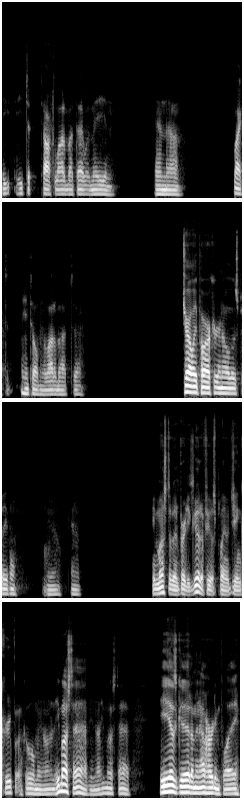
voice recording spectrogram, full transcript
he he t- talked a lot about that with me, and and uh, liked it. He told me a lot about uh, Charlie Parker and all those people. You know, kind of he must have been pretty good if he was playing with Gene Krupa. cool on it. He must have, you know, he must have. He is good. I mean, I've heard him play,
